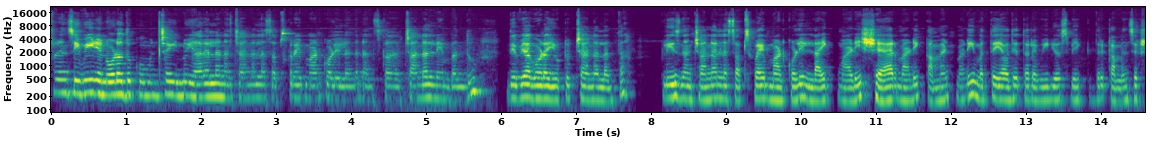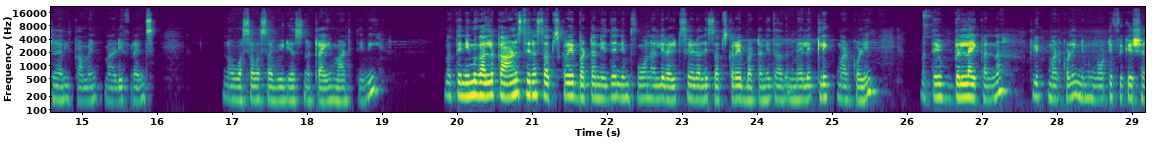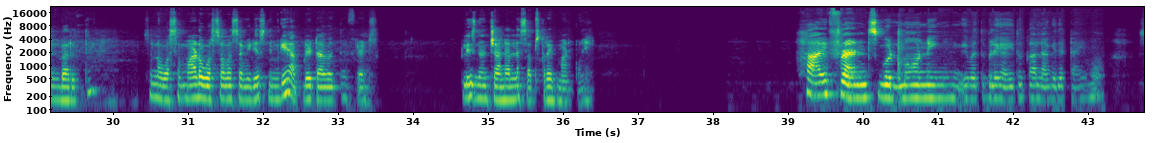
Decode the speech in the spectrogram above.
Friends ಈ video ನೋಡೋದಕ್ಕೂ ಮುಂಚೆ ಇನ್ನೂ ಯಾರೆಲ್ಲ ನನ್ನ ಚಾನಲ್ನ ಸಬ್ಸ್ಕ್ರೈಬ್ ಮಾಡ್ಕೊಳ್ಳಿಲ್ಲ ಅಂದರೆ ನನ್ನ ಸ್ಕ ಚಾನಲ್ ನೇಮ್ ಬಂದು ದಿವ್ಯಾಗೌಡ ಯೂಟ್ಯೂಬ್ ಚಾನಲ್ ಅಂತ. ಪ್ಲೀಸ್ ನನ್ನ ಚಾನಲ್ನ ಸಬ್ಸ್ಕ್ರೈಬ್ ಮಾಡ್ಕೊಳ್ಳಿ ಲೈಕ್ ಮಾಡಿ ಶೇರ್ ಮಾಡಿ ಕಮೆಂಟ್ ಮಾಡಿ, ಮತ್ತು ಯಾವುದೇ ಥರ ವೀಡಿಯೋಸ್ ಬೇಕಿದ್ದರೆ ಕಮೆಂಟ್ ಸೆಕ್ಷನಲ್ಲಿ ಕಮೆಂಟ್ ಮಾಡಿ ಫ್ರೆಂಡ್ಸ್ ನಾವು ಹೊಸ ಹೊಸ ವೀಡಿಯೋಸ್ನ ಟ್ರೈ ಮಾಡ್ತೀವಿ. ಮತ್ತು ನಿಮಗೆ ಅಲ್ಲಿ ಕಾಣಿಸ್ತಿರೋ ಸಬ್ಸ್ಕ್ರೈಬ್ ಬಟನ್ ಇದೆ ನಿಮ್ಮ ಫೋನಲ್ಲಿ ರೈಟ್ ಸೈಡಲ್ಲಿ ಸಬ್ಸ್ಕ್ರೈಬ್ ಬಟನ್ ಇದೆ, ಅದನ್ನ ಮೇಲೆ ಕ್ಲಿಕ್ ಮಾಡ್ಕೊಳ್ಳಿ. ಮತ್ತು ಬೆಲ್ ಐಕನ್ನ ಕ್ಲಿಕ್ ಮಾಡ್ಕೊಳ್ಳಿ, ನಿಮ್ಗೆ ನೋಟಿಫಿಕೇಷನ್ ಬರುತ್ತೆ. ಸೊ ನಾವು ಹೊಸ, ಮಾಡೋ ಹೊಸ ಹೊಸ ವೀಡಿಯೋಸ್ ನಿಮಗೆ ಅಪ್ಡೇಟ್ ಆಗುತ್ತೆ ಫ್ರೆಂಡ್ಸ್ ಪ್ಲೀಸ್ ನನ್ನ ಚಾನಲ್ನ ಸಬ್ಸ್ಕ್ರೈಬ್ ಮಾಡ್ಕೊಳ್ಳಿ. ಹಾಯ್ ಫ್ರೆಂಡ್ಸ್ ಗುಡ್ ಮಾರ್ನಿಂಗ್ ಇವತ್ತು ಬೆಳಗ್ಗೆ ಐದು ಆಗಿದೆ ಟೈಮು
